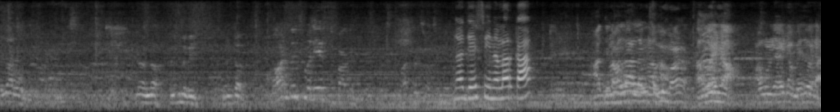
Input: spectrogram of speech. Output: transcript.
இதுவாக நான் ஜெய்சி நல்லா இருக்கா அது நல்லா இல்லைன்னு சொல்லுமா. ஐட்டம் அவங்களுக்கு ஐட்டம் மெதுவாடா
